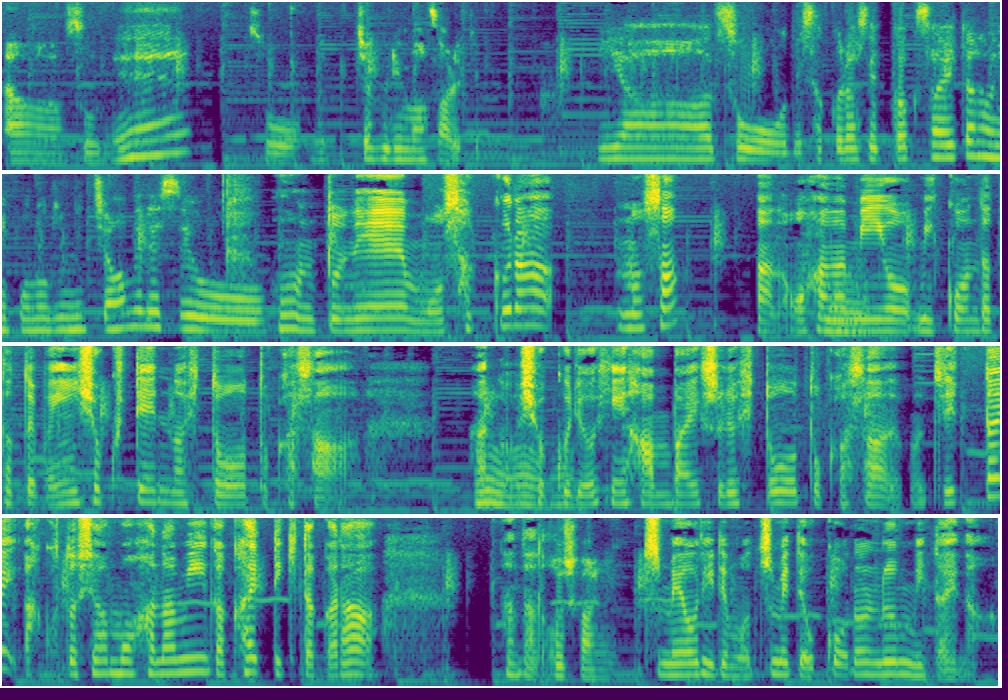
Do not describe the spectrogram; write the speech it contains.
ああ、そうね。そう、めっちゃ振り回されてる。いやー、そう。で、桜せっかく咲いたのにこの土日雨ですよ。ほんとね、もう桜のさ、あの、お花見を見込んだ、例えば飲食店の人とかさ、あの、うんうんうん食料品販売する人とかさ、絶対、あ、今年はもう花見が帰ってきたから、なんだろう、確かに。爪折りでも詰めておこうルンルンみたいな、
